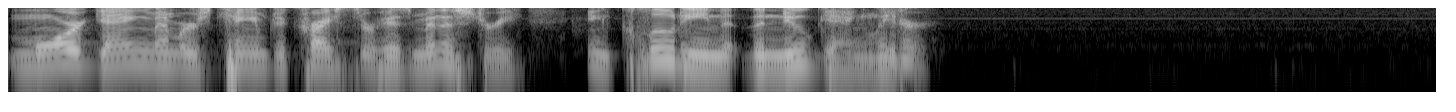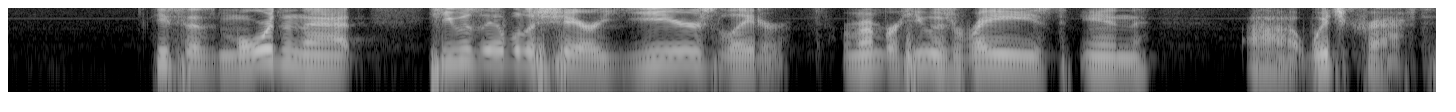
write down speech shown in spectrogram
more gang members came to Christ through his ministry, including the new gang leader. He says more than that, he was able to share years later. Remember, he was raised in uh, witchcraft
